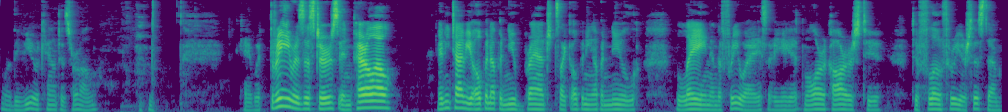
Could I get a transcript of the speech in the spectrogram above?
Or the viewer count is wrong. okay, with three resistors in parallel, anytime you open up a new branch, it's like opening up a new lane in the freeway, so you get more cars to, to flow through your system.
